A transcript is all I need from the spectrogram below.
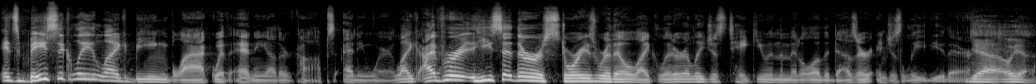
It's basically like being black with any other cops anywhere. Like I've heard he said there are stories where they'll like literally just take you in the middle of the desert and just leave you there. Yeah. Oh yeah.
